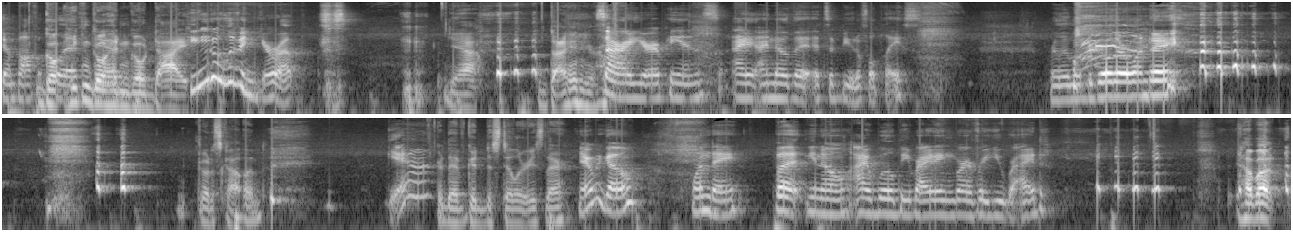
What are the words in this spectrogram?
jump off a go, cliff. he can go dude. ahead and go die. He can go live in Europe. yeah. die in Europe. Sorry, Europeans. I I know that it's a beautiful place. Really love to go there one day. Go to Scotland. yeah, Or they have good distilleries there. there we go. One day, but you know, I will be riding wherever you ride. How about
